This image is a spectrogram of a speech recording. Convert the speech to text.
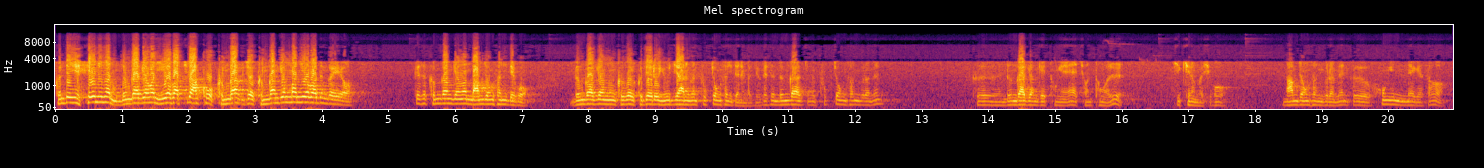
근데 이 해능은 능가경은 이어받지 않고 금강, 저 금강경만 이어받은 거예요. 그래서 금강경은 남종선이 되고 능가경 그걸 그대로 유지하는 건 북종선이 되는 거죠. 그래서 능가 북종선 그러면 그 능가경 계통의 전통을 지키는 것이고 남종선 그러면 그 홍인에게서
